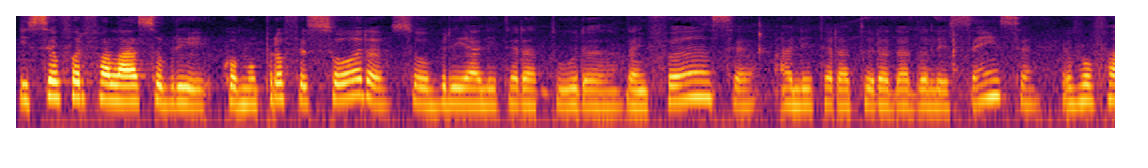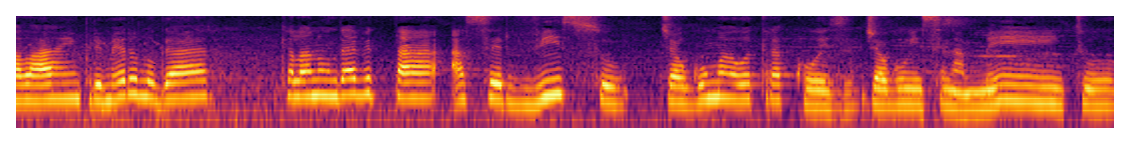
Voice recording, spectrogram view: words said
E se eu for falar sobre, como professora, sobre a literatura da infância, a literatura da adolescência, eu vou falar em primeiro lugar que ela não deve estar a serviço de alguma outra coisa, de algum ensinamento,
